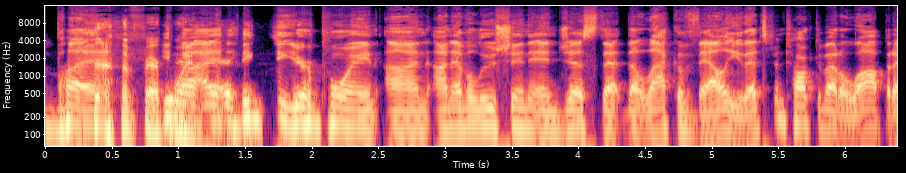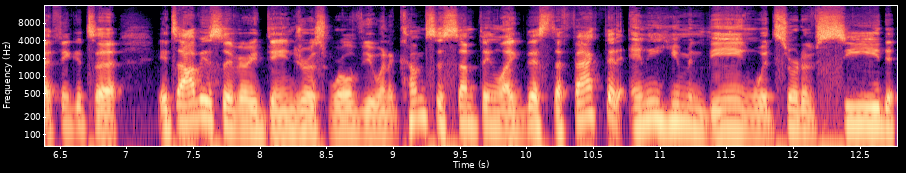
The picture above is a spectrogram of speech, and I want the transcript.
but Fair you point. Know, I, I think to your point on, on evolution and just that, that lack of value, that's been talked about a lot, but I think it's a, it's obviously a very dangerous worldview when it comes to something like this. The fact that any human being would sort of cede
